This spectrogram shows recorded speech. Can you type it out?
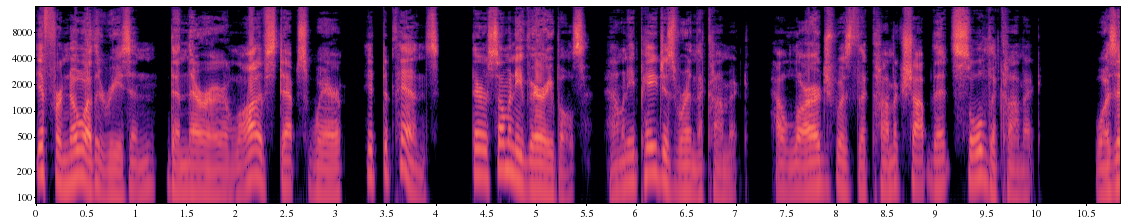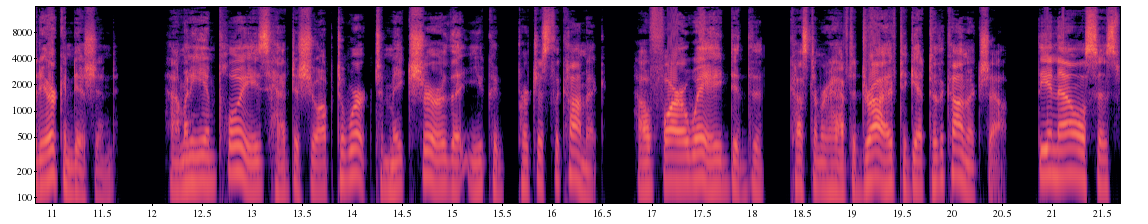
if for no other reason than there are a lot of steps where it depends. There are so many variables. How many pages were in the comic? How large was the comic shop that sold the comic? Was it air conditioned? How many employees had to show up to work to make sure that you could purchase the comic? How far away did the customer have to drive to get to the comic shop? The analysis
